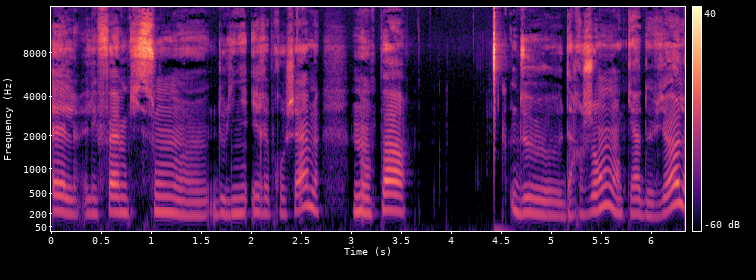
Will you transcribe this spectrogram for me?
elles, les femmes qui sont de lignée irréprochable, n'ont pas d'argent en cas de viol,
